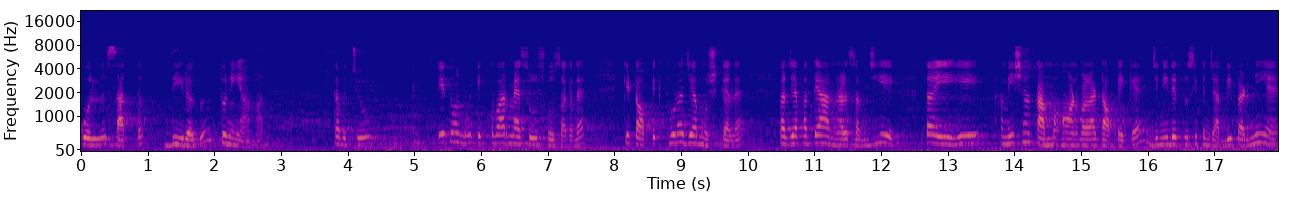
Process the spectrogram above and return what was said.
ਕੁੱਲ ਸੱਤ ਦੀਰਘ ਧੁਨੀਆਂ ਹਨ। ਤਾਂ ਬੱਚਿਓ, ਇਹ ਤੁਹਾਨੂੰ ਇੱਕ ਵਾਰ ਮਹਿਸੂਸ ਹੋ ਸਕਦਾ ਕਿ ਟੌਪਿਕ ਥੋੜਾ ਜਿਹਾ ਮੁਸ਼ਕਲ ਹੈ, ਪਰ ਜੇ ਆਪਾਂ ਧਿਆਨ ਨਾਲ ਸਮਝੀਏ ਤਾਂ ਇਹ ਹਮੇਸ਼ਾ ਕੰਮ ਆਉਣ ਵਾਲਾ ਟੌਪਿਕ ਹੈ। ਜਿੰਨੀ ਦੇਰ ਤੁਸੀਂ ਪੰਜਾਬੀ ਪੜ੍ਹਨੀ ਹੈ,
